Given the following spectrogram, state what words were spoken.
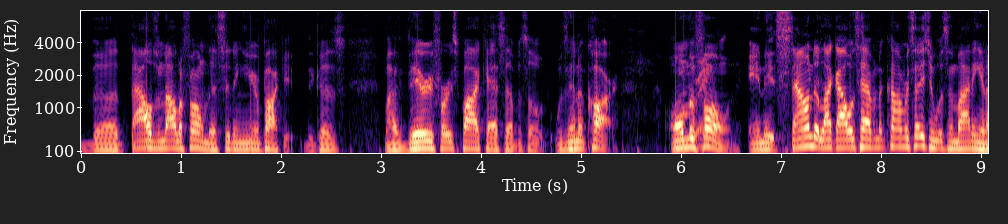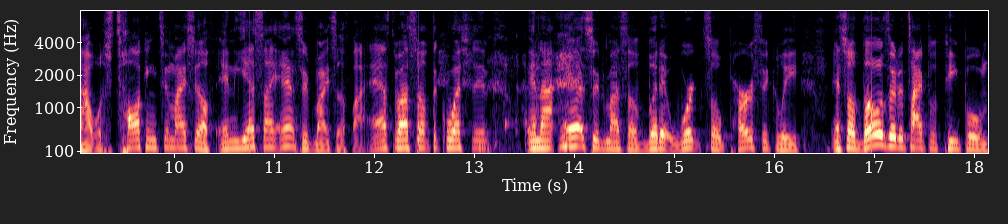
The thousand dollar phone that's sitting in your pocket because my very first podcast episode was in a car on the right. phone and it sounded like I was having a conversation with somebody and I was talking to myself. And yes, I answered myself. I asked myself the question and I answered myself, but it worked so perfectly. And so those are the type of people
